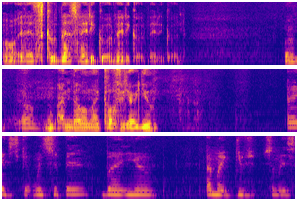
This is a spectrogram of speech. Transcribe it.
oh, that's good. That's very good. Very good. Very good. Well, um, I'm done with my coffee. Are you? I just got one sip in, but you know, I might give some of this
